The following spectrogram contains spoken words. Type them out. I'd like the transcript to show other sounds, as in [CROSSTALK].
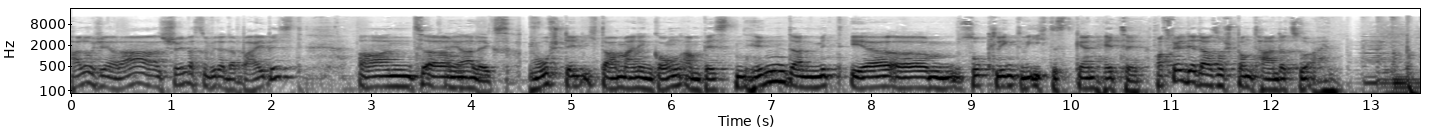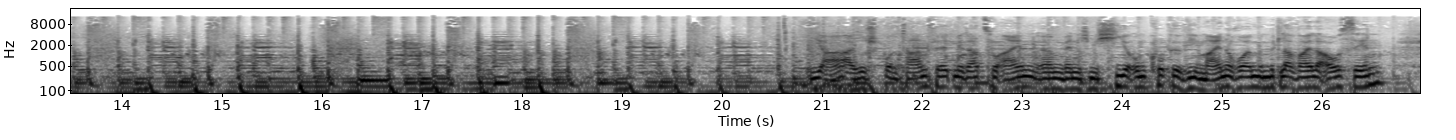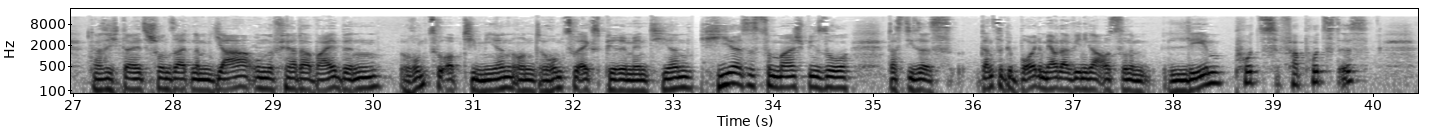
Hallo Gerard, schön, dass du wieder dabei bist. Und ähm, hey Alex. wo stelle ich da meinen Gong am besten hin, damit er ähm, so klingt, wie ich das gern hätte? Was fällt dir da so spontan dazu ein? Ja, also spontan fällt mir dazu ein, ähm, wenn ich mich hier umgucke, wie meine Räume mittlerweile aussehen dass ich da jetzt schon seit einem Jahr ungefähr dabei bin, rum zu optimieren und rum zu experimentieren. Hier ist es zum Beispiel so, dass dieses ganze Gebäude mehr oder weniger aus so einem Lehmputz verputzt ist.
